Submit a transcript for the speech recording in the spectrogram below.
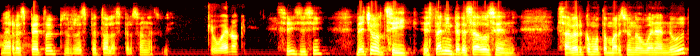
Me Ah, respeto y pues respeto a las personas, güey. Qué bueno. que- Sí, sí, sí. De hecho, si están interesados en saber cómo tomarse una buena nude,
